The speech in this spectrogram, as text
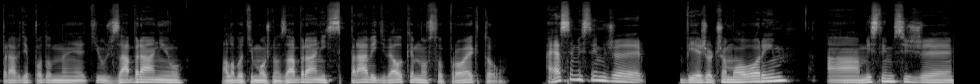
pravdepodobne ti už zabránil, alebo ti možno zabrániť spraviť veľké množstvo projektov. A ja si myslím, že vieš, o čom hovorím a myslím si, že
